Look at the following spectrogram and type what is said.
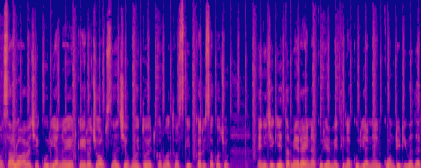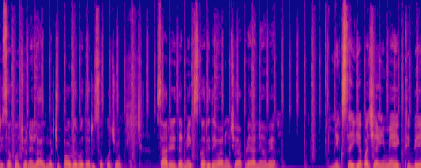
મસાલો આવે છે, કુરિયાનો એડ કર્યો છે. ઓપ્શનલ છે હોય તો એડ કરો અથવા સ્કીપ કરી શકો છો. એની જગ્યાએ તમે રાઈના કુરિયા, મેથીના કુરિયાને ક્વોન્ટિટી વધારી શકો છો અને લાલ મરચું પાવડર વધારી શકો છો. સારી રીતે મિક્સ કરી દેવાનું છે આપણે આને હવે. મિક્સ થઈ ગયા પછી અહીં મેં એકથી બે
